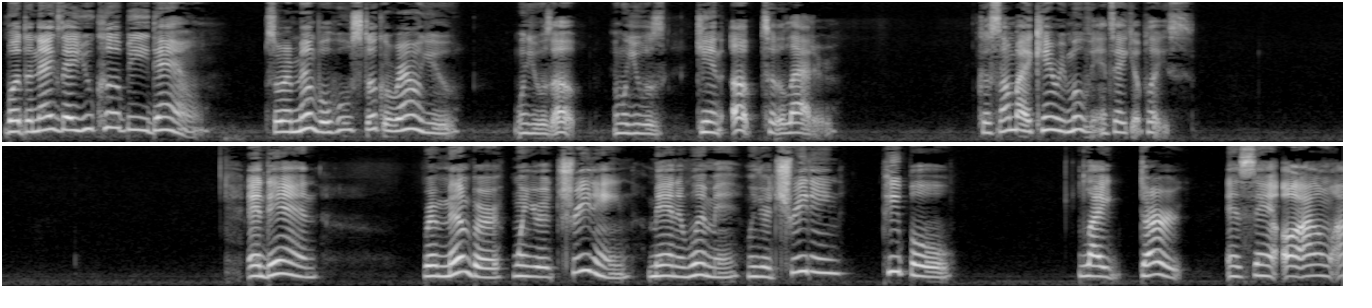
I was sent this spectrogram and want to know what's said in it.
But the next day you could be down. So remember who stuck around you when you was up and when you was getting up to the ladder. Cause somebody can remove it and take your place. And then remember when you're treating men and women, when you're treating people like dirt and saying, "Oh, I don't I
